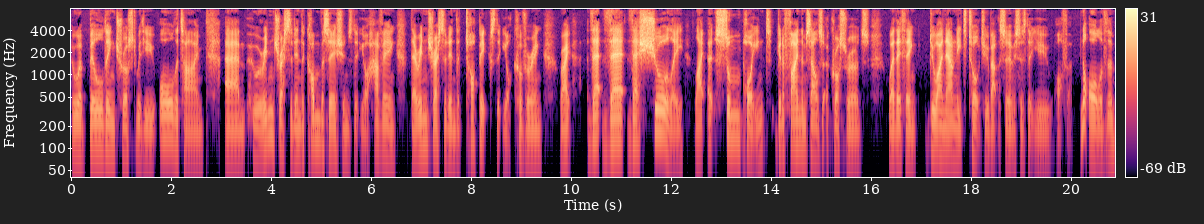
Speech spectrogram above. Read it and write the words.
who are building trust with you all the time, um, who are interested in the conversations that you're having. They're interested in the topics that you're covering, right? They're, they're, they're surely, like, at some point, going to find themselves at a crossroads where they think, do I now need to talk to you about the services that you offer? Not all of them,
